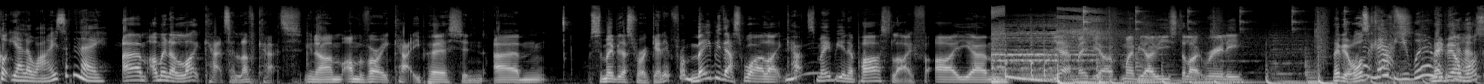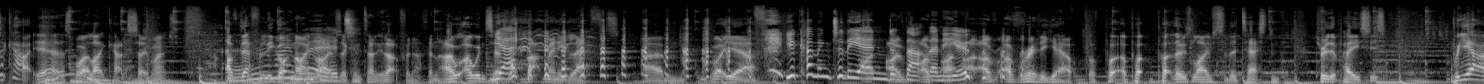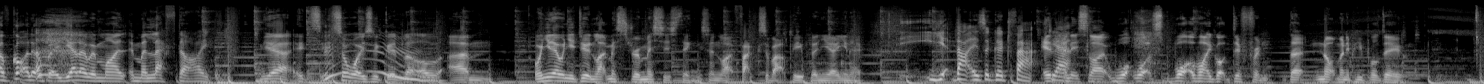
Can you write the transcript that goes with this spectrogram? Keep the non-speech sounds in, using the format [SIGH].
got yellow eyes, haven't they? Um, I mean, I like cats. I love cats. You know, I'm, I'm a very catty person. Um, so maybe that's where I get it from. Maybe that's why I like cats. Maybe in a past life, I um, yeah, maybe I maybe I used to like really. Maybe I was a cat. maybe you were a Maybe I cat. was a cat. Yeah, that's why I like cats so much. I've definitely got Oh, my nine lives. I can tell you that for nothing. I, I wouldn't say Yeah. I've got that many left. Um, but yeah, I've- [LAUGHS] You're coming to the end of that, then, are you? I- I've, I've really, yeah, I've put, I've put put those lives to the test and through the paces. But yeah, I've got a little bit of yellow in my in my left eye. Yeah, it's it's always a good little. Um, when you know when you're doing like Mr. and Mrs. things and like facts about people and yeah, you know, yeah, that is a good fact. and, yeah. and it's like what what's what have I got different that not many people do?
